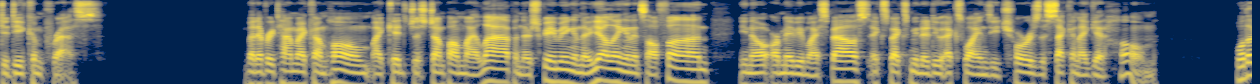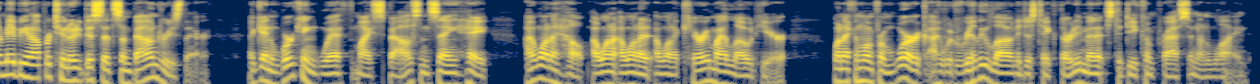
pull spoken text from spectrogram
to decompress? But every time I come home, my kids just jump on my lap and they're screaming and they're yelling and it's all fun, you know, or maybe my spouse expects me to do X, Y, and Z chores the second I get home. Well, there may be an opportunity to set some boundaries there. Again, working with my spouse and saying, "Hey, I want to help. I want to, I want to, I want to carry my load here when I come home from work, I would really love to just take 30 minutes to decompress and unwind.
